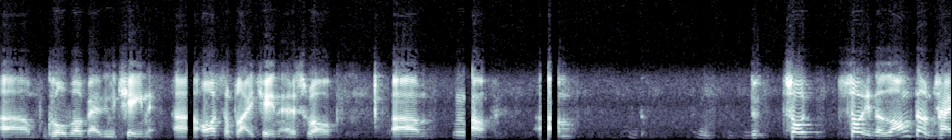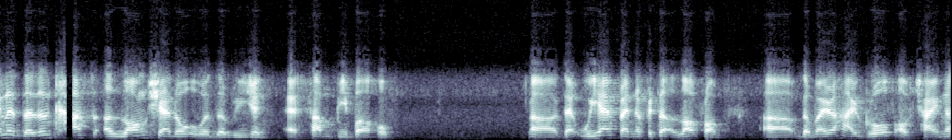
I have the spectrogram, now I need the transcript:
um, global value chain or supply chain as well. Um, now, um, so, so in the long term, China doesn't cast a long shadow over the region, as some people hope. That we have benefited a lot from the very high growth of China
